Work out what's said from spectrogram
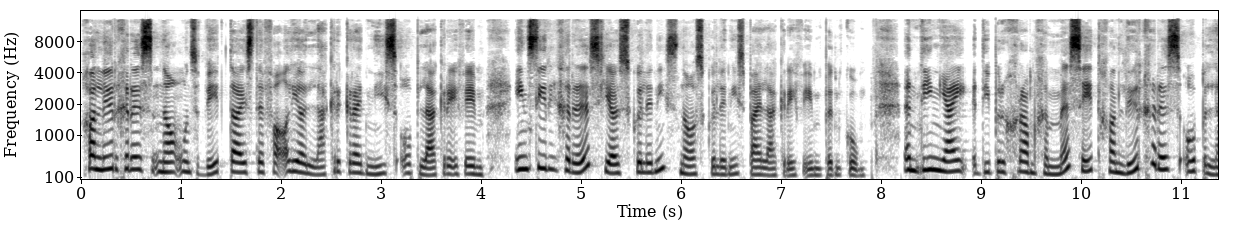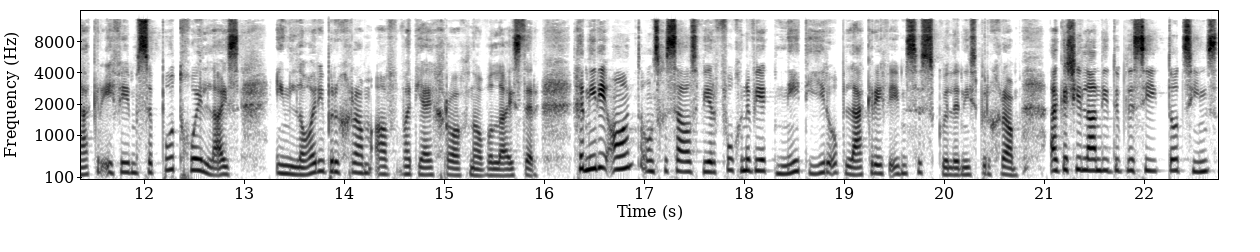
Gaan loer gerus na ons webtuiste vir al jou lekker kry nuus op Lekker FM en stuur gerus jou skoolnuus na skoolnuus@lekkerfm.com. Indien jy die program gemis het, gaan loer gerus op Lekker FM se potgooi lys en laai die program af wat jy graag na wil luister. Geniet die aand. Ons gesels weer volgende week net hier op Lekker FM se skoolnuus program. Ek is Jolandi Du Plessis. Totsiens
